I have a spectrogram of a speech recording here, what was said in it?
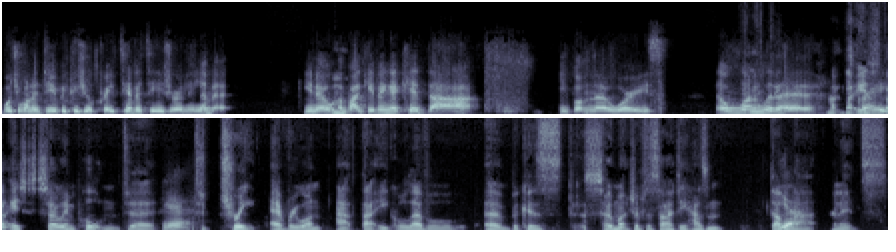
What do you want to do? Because your creativity is your only limit you know? Mm. and by giving a kid that you've got no worries. They'll I run with it. that, that It's is that great. is so important to yeah. to treat everyone at that equal level uh, because so much of society hasn't done Yeah. that and it's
